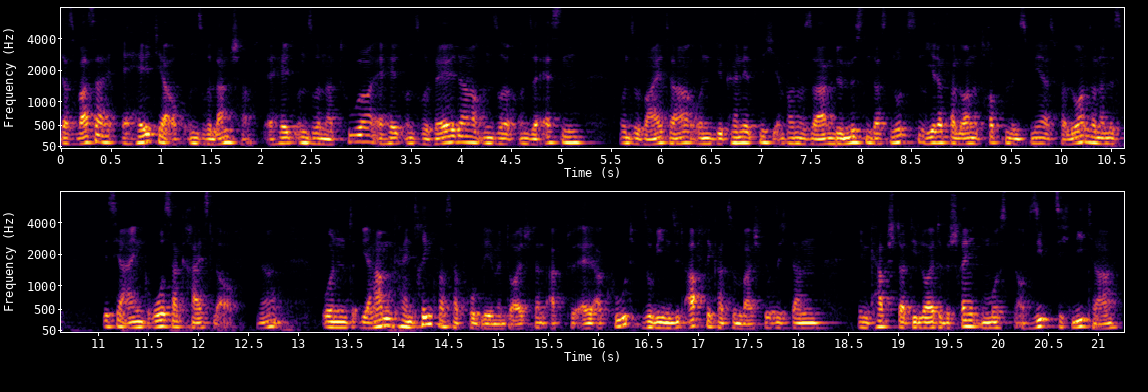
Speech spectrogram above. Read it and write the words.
das Wasser erhält ja auch unsere Landschaft, erhält unsere Natur, erhält unsere Wälder, unser, unser Essen und so weiter. Und wir können jetzt nicht einfach nur sagen, wir müssen das nutzen, jeder verlorene Tropfen ins Meer ist verloren, sondern es ist ja ein großer Kreislauf. Ne? Und wir haben kein Trinkwasserproblem in Deutschland aktuell akut, so wie in Südafrika zum Beispiel, wo sich dann in Kapstadt die Leute beschränken mussten auf 70 Liter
